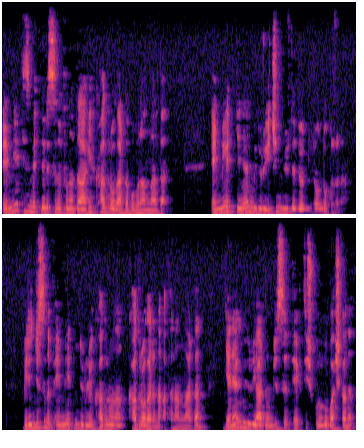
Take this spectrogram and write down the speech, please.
Emniyet hizmetleri sınıfına dahil kadrolarda bulunanlardan Emniyet Genel Müdürü için %419'una, Birinci sınıf Emniyet Müdürlüğü kadrolarına atananlardan Genel Müdür Yardımcısı, Teftiş Kurulu Başkanı,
